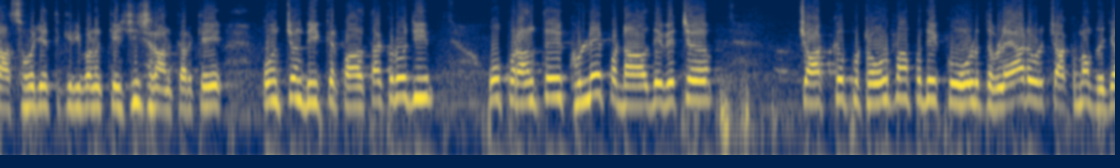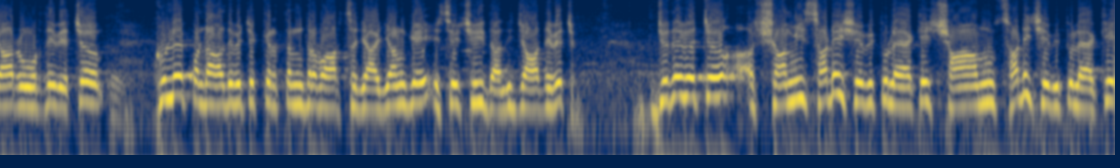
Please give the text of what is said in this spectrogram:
10 ਵਜੇ ਤਕਰੀਬਨ ਕੇਸ਼ੀ ਇਸ਼ਨਾਨ ਕਰਕੇ ਪਹੁੰਚਣ ਦੀ ਕਿਰਪਾਲਤਾ ਕਰੋ ਜੀ। ਉਪਰੰਤ ਖੁੱਲੇ ਪੰਡਾਲ ਦੇ ਵਿੱਚ ਚੱਕ ਪੈਟਰੋਲ ਪੰਪ ਦੇ ਕੋਲ ਦਬਲਿਆੜ ਔਰ ਚੱਕ ਬਾਜ਼ਾਰ ਰੋਡ ਦੇ ਵਿੱਚ ਖੁੱਲੇ ਪੰਡਾਲ ਦੇ ਵਿੱਚ ਕੀਰਤਨ ਦਰਬਾਰ ਸਜਾਏ ਜਾਣਗੇ, ਇਸੇ ਸ਼ਹੀਦਾਂ ਦੀ ਯਾਦ ਦੇ ਵਿੱਚ। ਜਿਹਦੇ ਵਿੱਚ ਅ, ਸ਼ਾਮੀ 6:30 ਵਜੇ ਤੋਂ ਲੈ ਕੇ ਸ਼ਾਮ ਨੂੰ 6:30 ਵਜੇ ਤੋਂ ਲੈ ਕੇ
